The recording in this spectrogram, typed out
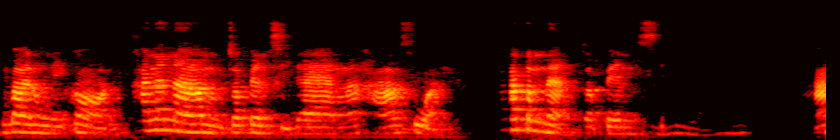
ธิบายตรงนี้ก่อน ค่าแนะนำจะเป็นสีแดงนะคะ ส่วนค่าตำแหน่งจะเป็นสีเหลืองนะคะ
